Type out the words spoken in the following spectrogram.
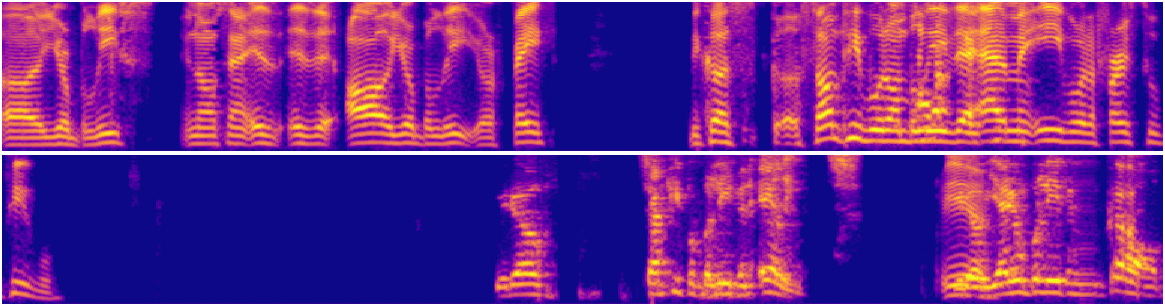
uh your beliefs, you know what I'm saying? Is is it all your belief, your faith? Because uh, some people don't believe that Adam and Eve were the first two people. You know, some people believe in aliens. Yeah. You know, you don't believe in God,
